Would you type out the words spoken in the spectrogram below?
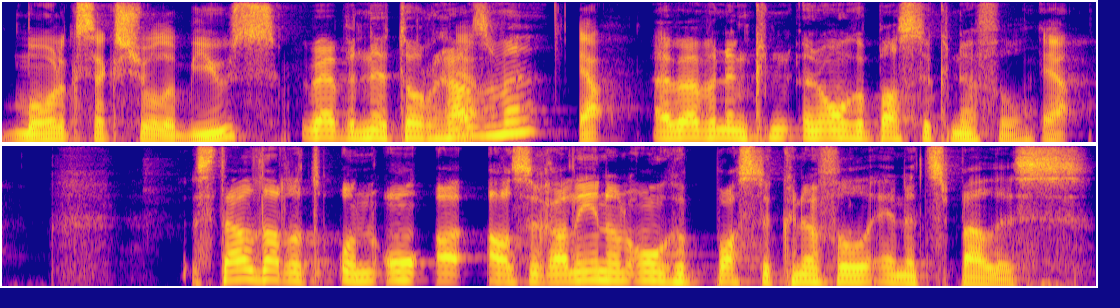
mogelijk sexual abuse. We hebben het orgasme Ja, en we hebben een, een ongepaste knuffel. ja. Stel dat het on, on- als er alleen een ongepaste knuffel in het spel is,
